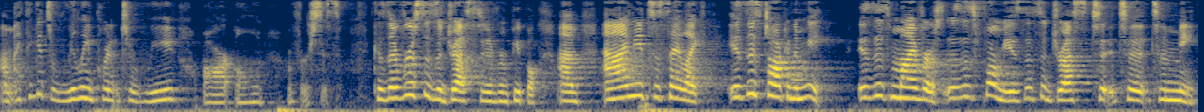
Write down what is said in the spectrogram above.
Um, i think it's really important to read our own verses because they're verses addressed to different people. Um, and i need to say like is this talking to me? Is this my verse? Is this for me? Is this addressed to, to, to me?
